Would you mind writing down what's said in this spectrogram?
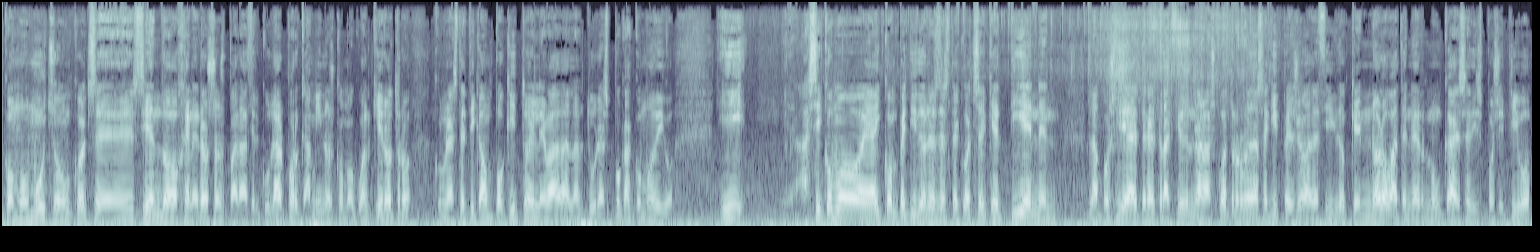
como mucho un coche siendo generosos para circular por caminos como cualquier otro, con una estética un poquito elevada, la altura es poca, como digo. Y así como hay competidores de este coche que tienen la posibilidad de tener tracción a las cuatro ruedas, aquí Peugeot ha decidido que no lo va a tener nunca ese dispositivo.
